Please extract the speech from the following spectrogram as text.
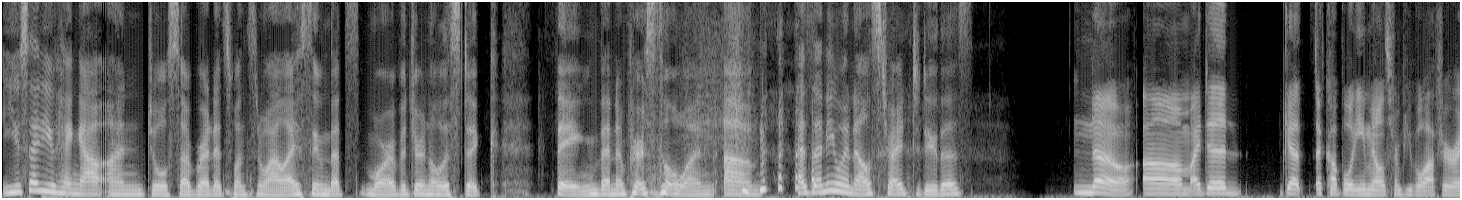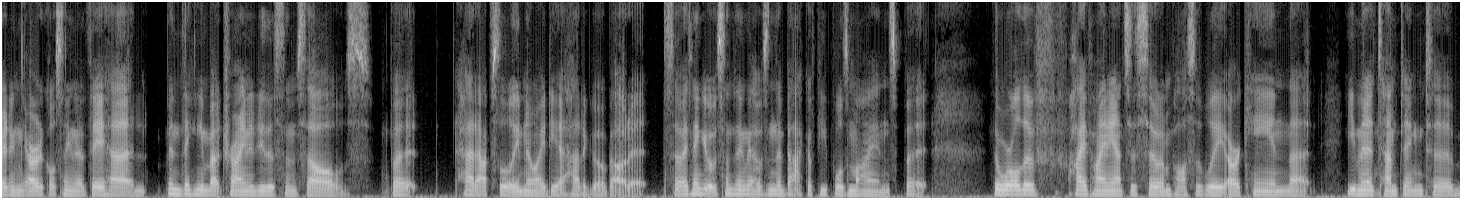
you said you hang out on Juul subreddits once in a while. I assume that's more of a journalistic thing than a personal one. Um, has anyone else tried to do this? No. Um, I did get a couple emails from people after writing the article saying that they had been thinking about trying to do this themselves, but had absolutely no idea how to go about it. So I think it was something that was in the back of people's minds, but the world of high finance is so impossibly arcane that even attempting to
